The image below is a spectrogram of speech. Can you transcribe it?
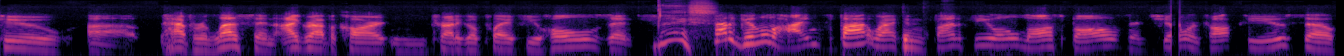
to uh, have her lesson, I grab a cart and try to go play a few holes, and Nice. got a good little hiding spot where I can find a few old lost balls and chill and talk to you. So,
